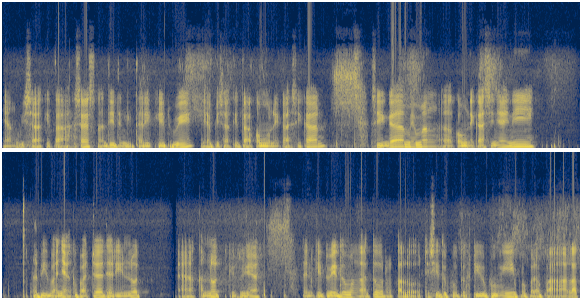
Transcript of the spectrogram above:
yang bisa kita akses nanti dari gateway ya bisa kita komunikasikan sehingga memang komunikasinya ini lebih banyak kepada dari node uh, ke node gitu ya. Dan gateway itu mengatur kalau di situ butuh dihubungi beberapa alat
